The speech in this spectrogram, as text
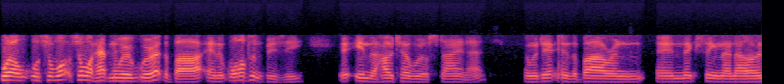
Well, well so what so what happened? We were, we were at the bar and it wasn't busy in the hotel we were staying at. And we're down in the bar, and, and next thing they know,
